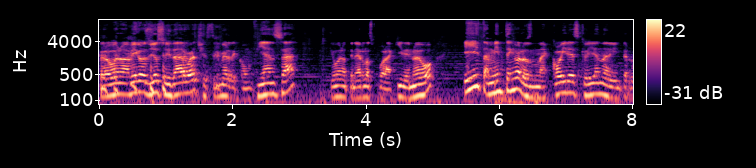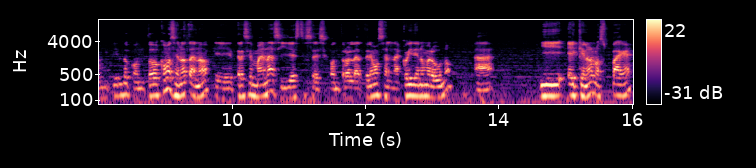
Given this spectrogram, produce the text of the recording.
Pero bueno, amigos, yo soy Darwatch, streamer de confianza. Qué bueno tenerlos por aquí de nuevo. Y también tengo a los nacoides que hoy andan interrumpiendo con todo. ¿Cómo se nota, no? Que tres semanas y esto se descontrola. Tenemos al nacoide número uno. a- y el que no nos paga.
